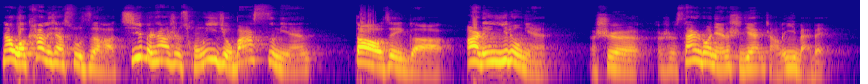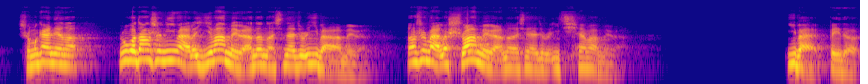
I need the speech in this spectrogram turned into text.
那我看了一下数字哈，基本上是从一九八四年到这个二零一六年，是是三十多年的时间涨了一百倍，什么概念呢？如果当时你买了一万美元的呢，现在就是一百万美元；当时买了十万美元的呢，现在就是一千万美元，一百倍的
